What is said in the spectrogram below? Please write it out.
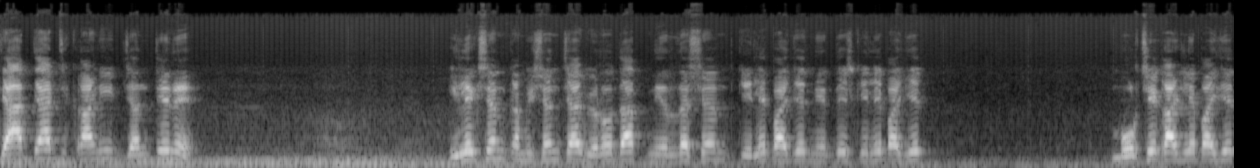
त्या त्या ठिकाणी जनतेने इलेक्शन कमिशनच्या विरोधात निर्देशन केले पाहिजेत निर्देश केले पाहिजेत. मोर्चे काढले पाहिजेत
